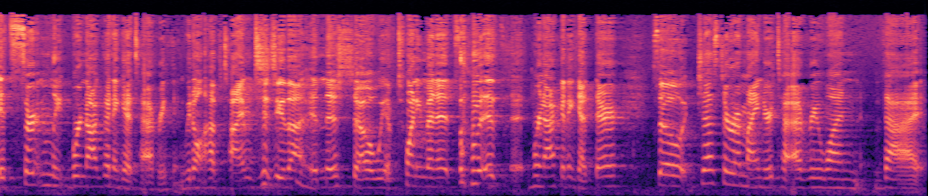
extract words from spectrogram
it's certainly, we're not going to get to everything. We don't have time to do that in this show. We have 20 minutes. We're not going to get there. So just a reminder to everyone that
